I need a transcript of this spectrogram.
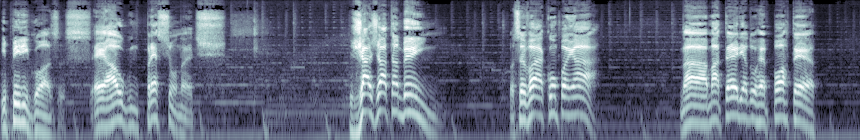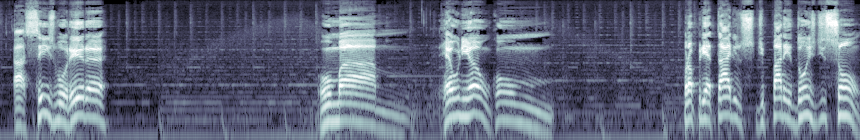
e perigosas. É algo impressionante. Já já também você vai acompanhar na matéria do repórter Assis Moreira uma reunião com proprietários de paredões de som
